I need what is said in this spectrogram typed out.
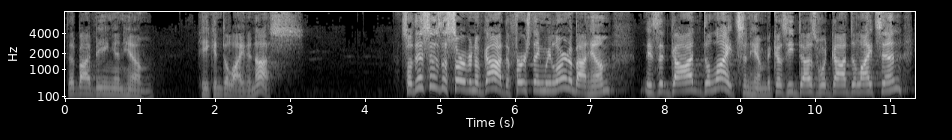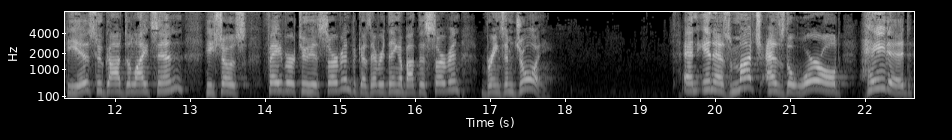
that by being in Him, he can delight in us. So this is the servant of God. The first thing we learn about him is that God delights in him because he does what God delights in. He is who God delights in. He shows favor to his servant because everything about this servant brings him joy. And inasmuch as much as the world hated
